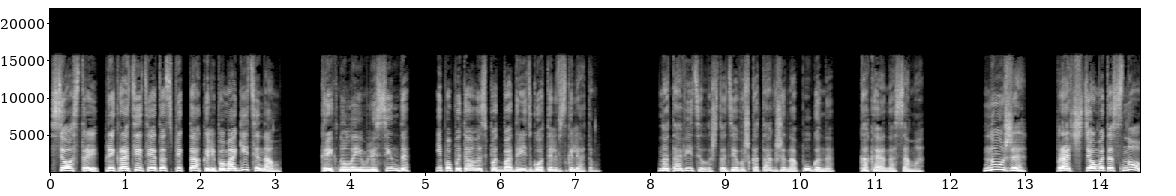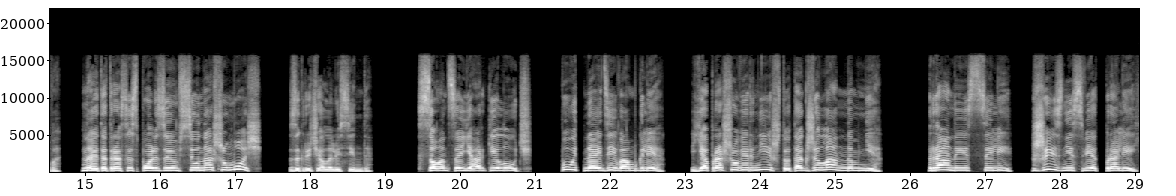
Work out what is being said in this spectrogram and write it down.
«Сестры, прекратите этот спектакль и помогите нам!» — крикнула им Люсинда и попыталась подбодрить Готель взглядом. Но та видела, что девушка так же напугана, как и она сама. «Ну же, прочтем это снова!» На этот раз используем всю нашу мощь!» — закричала Люсинда. «Солнце — яркий луч! Путь найди во мгле! Я прошу, верни, что так желанно мне! Раны исцели, жизни свет пролей!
